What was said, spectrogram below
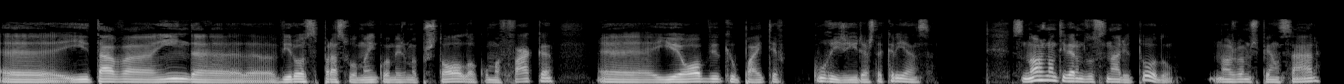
uh, e estava ainda, uh, virou-se para a sua mãe com a mesma pistola ou com uma faca uh, e é óbvio que o pai teve que corrigir esta criança. Se nós não tivermos o cenário todo, nós vamos pensar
